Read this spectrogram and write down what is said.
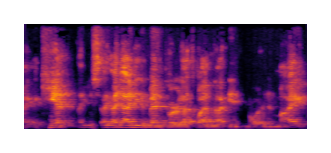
I, I can't. I, just, I, I need a mentor. That's why I'm not getting promoted." And my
